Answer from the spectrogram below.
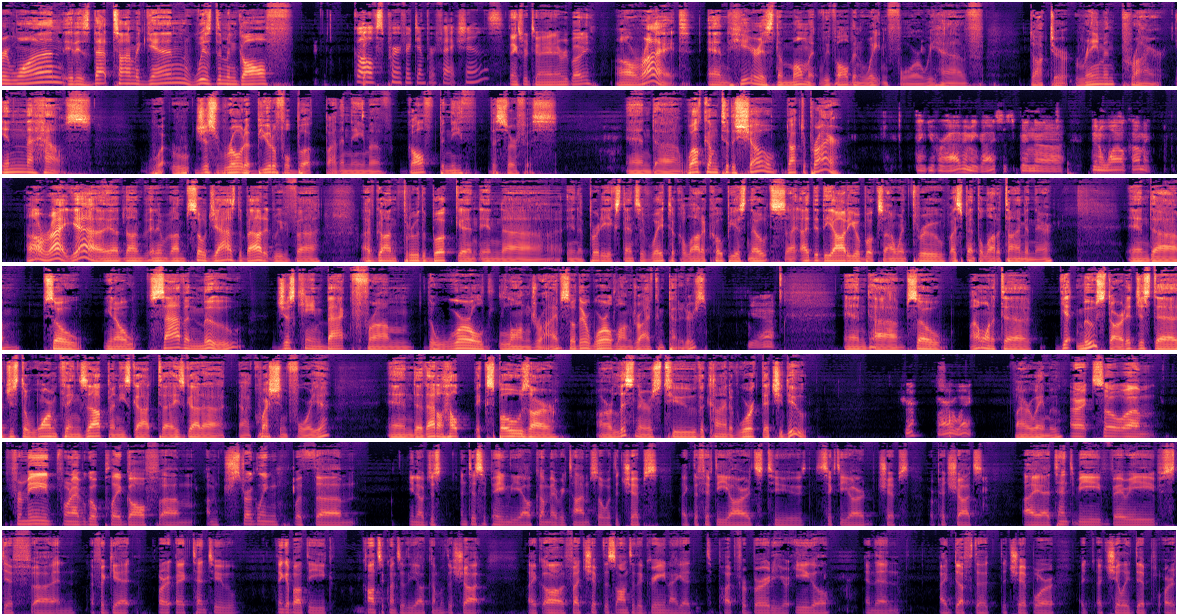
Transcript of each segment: everyone. It is that time again. Wisdom in golf. Golf's perfect imperfections. Thanks for tuning in, everybody. All right. And here is the moment we've all been waiting for. We have Dr. Raymond Prior in the house. What, just wrote a beautiful book by the name of Golf Beneath the Surface. And uh, welcome to the show, Dr. Prior. Thank you for having me, guys. It's been uh, been a while coming. All right, yeah, and I'm, and I'm so jazzed about it. We've uh, I've gone through the book and in uh, in a pretty extensive way. Took a lot of copious notes. I, I did the audiobooks. So I went through. I spent a lot of time in there, and um, so you know, Sav and Moo just came back from the World Long Drive, so they're World Long Drive competitors. Yeah, and um, so I wanted to get Moo started just to just to warm things up, and he's got uh, he's got a, a, question for you, and uh, that'll help expose our our listeners to the kind of work that you do. Sure, fire away. Fire away, Moo. All right, so um, for me, when I go play golf, um, I'm struggling with um, you know just anticipating the outcome every time. So with the chips, like the 50 yards to 60 yard chips or pitch shots I uh, tend to be very stiff uh, and I forget, or I tend to think about the consequence of the outcome of the shot. Like, oh, if I chip this onto the green, I get to putt for birdie or eagle, and then I duff the, the chip or a, a chili dip, or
